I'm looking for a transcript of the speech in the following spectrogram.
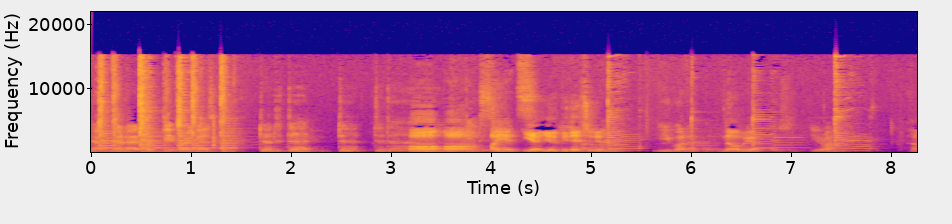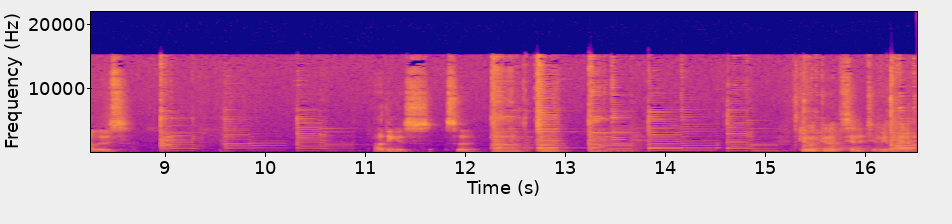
No, no, no, the bit where it goes. Da da da da da da. Oh, oh, oh yeah, yeah, yeah. Be there to do. You got it. No, yeah. You right? No, it was. I think it's so. Do it, do it. Send it to me later.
